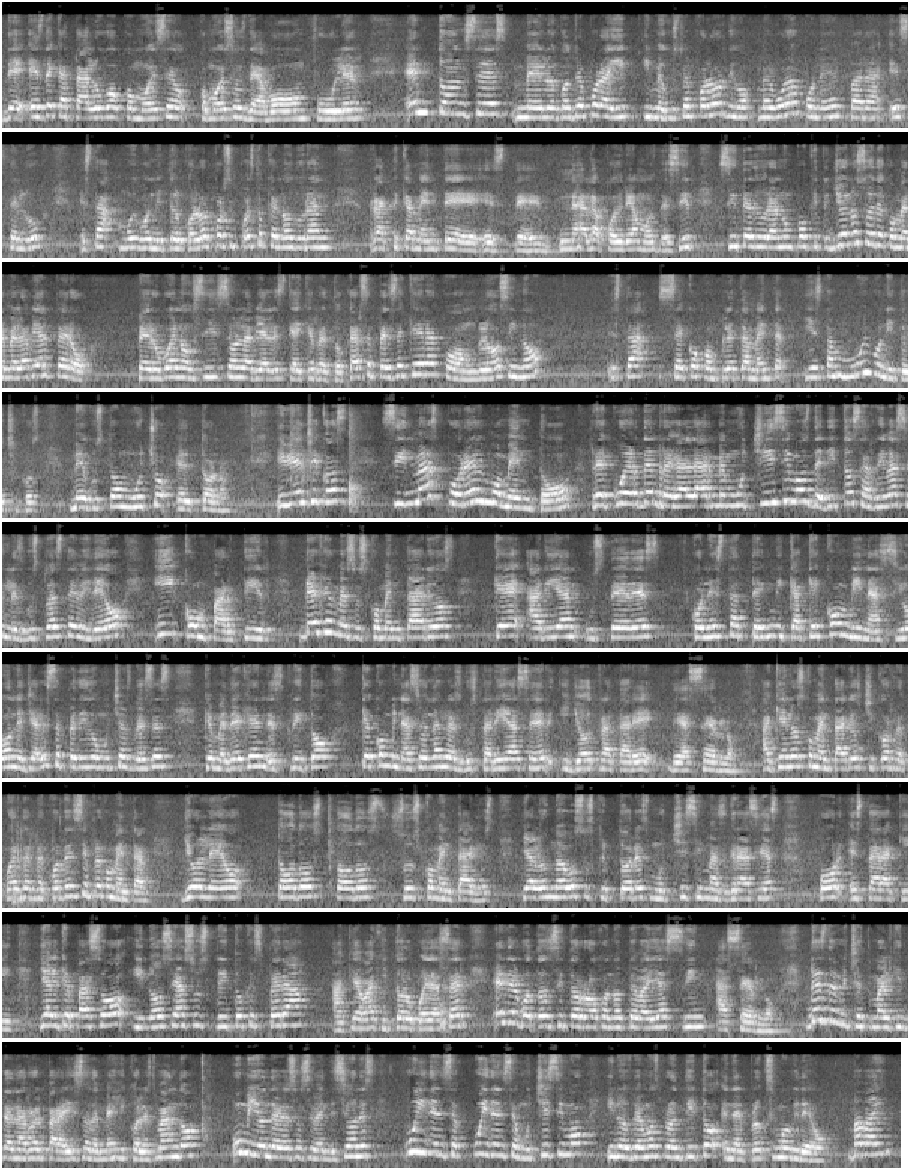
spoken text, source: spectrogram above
de, es de catálogo como, ese, como esos de Avon, Fuller. Entonces me lo encontré por ahí y me gustó el color. Digo, me voy a poner para este look. Está muy bonito el color. Por supuesto que no duran prácticamente este, nada, podríamos decir. Sí te duran un poquito. Yo no soy de comerme labial, pero, pero bueno, sí son labiales que hay que retocarse. Pensé que era con gloss y no. Está seco completamente y está muy bonito, chicos. Me gustó mucho el tono. Y bien, chicos, sin más por el momento, recuerden regalarme muchísimos deditos arriba si les gustó este video y compartir. Déjenme sus comentarios qué harían ustedes con esta técnica, qué combinaciones. Ya les he pedido muchas veces que me dejen escrito qué combinaciones les gustaría hacer y yo trataré de hacerlo. Aquí en los comentarios, chicos, recuerden, recuerden siempre comentar. Yo leo todos, todos sus comentarios. Y a los nuevos suscriptores, muchísimas gracias por estar aquí. Y al que pasó y no se ha suscrito, que espera, aquí abajito lo puede hacer. En el botoncito rojo, no te vayas sin hacerlo. Desde Michetumal, Quintana Roo, el paraíso de México, les mando un millón de besos y bendiciones. Cuídense, cuídense muchísimo y nos vemos prontito en el próximo video. Bye bye.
